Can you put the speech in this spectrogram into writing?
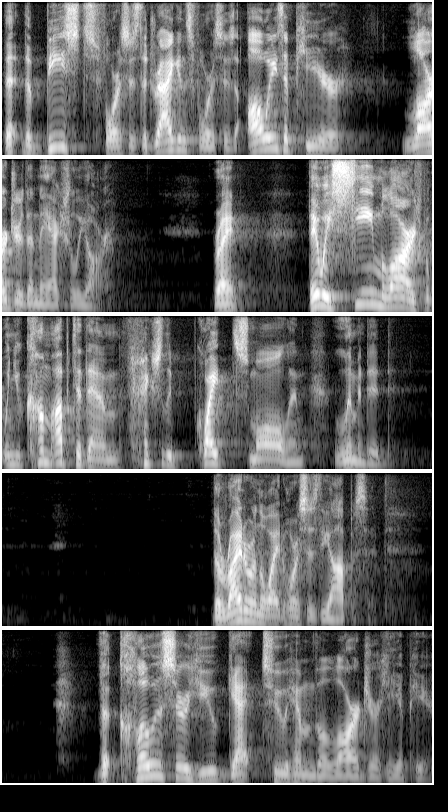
The, the beast's forces, the dragon's forces, always appear larger than they actually are, right? They always seem large, but when you come up to them, they're actually quite small and limited. The rider on the white horse is the opposite. The closer you get to him, the larger he appears.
